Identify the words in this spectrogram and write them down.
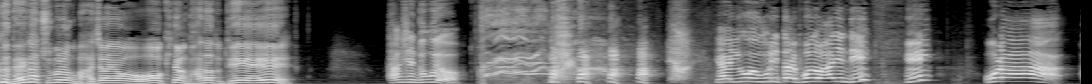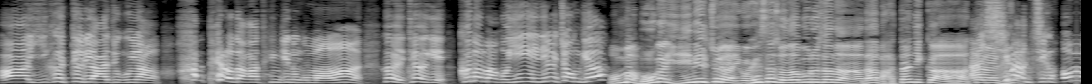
그 내가 주문한 거 맞아요. 그냥 받아도 돼. 당신 누구요? 야 이거 우리 딸 번호 아닌데? 에? 오라 아 이것들이 아주 그냥 한 패로다가 댕기는구만 그 저기 그놈하고 2인 1종겨? 엄마, 뭐가 2인 1조야. 이거 회사 전화번호잖아. 나 맞다니까. 아 딸, 시방 지금 엄마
